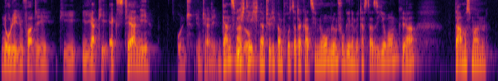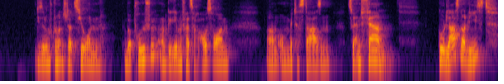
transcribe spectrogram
Nodi lymphatici iliaci externi und interni. Ganz Also, wichtig, natürlich beim Prostatakarzinom, lymphogene Metastasierung, ja, da muss man diese Lymphknotenstation überprüfen und gegebenenfalls auch ausräumen, um Metastasen zu entfernen. Gut, last not least,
